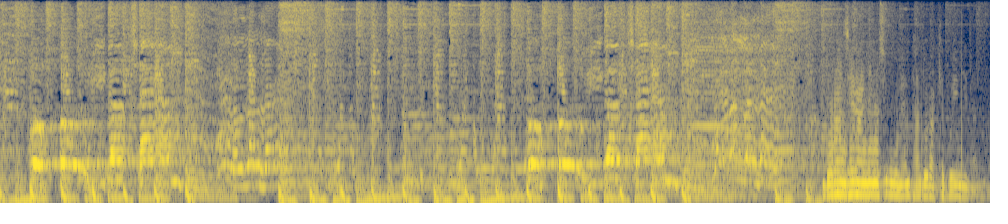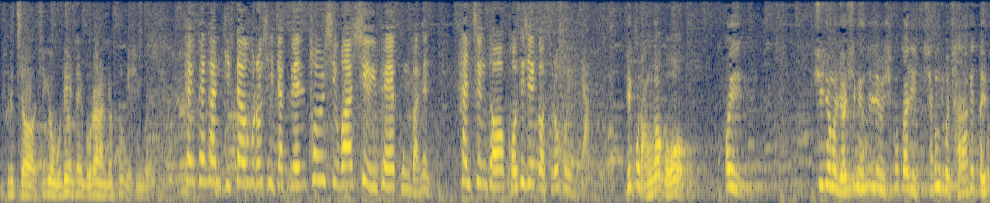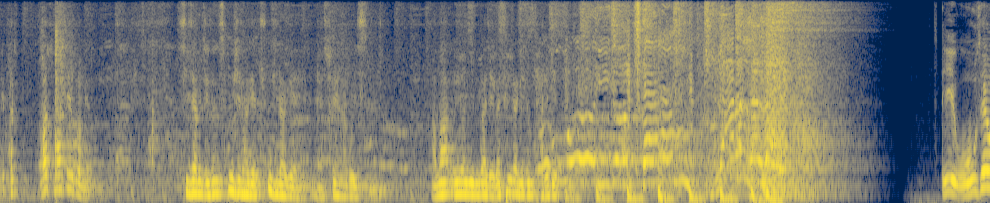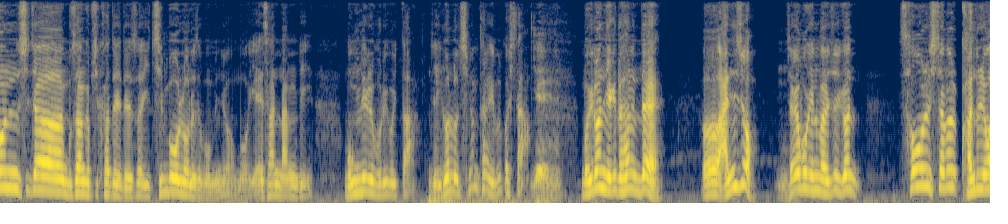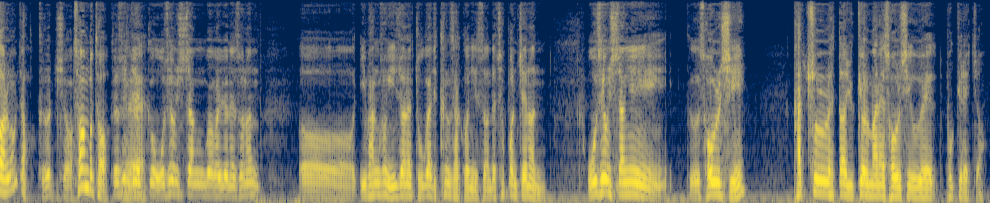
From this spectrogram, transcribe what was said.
노란색 안경을 쓰고 보면 다 노랗게 보입니다. 그렇죠. 지금 오세훈 시장이 노란 안경 쓰고 계신 거예요. 팽팽한 기싸움으로 시작된 서울시와 시의회 공방은 한층 더 거세질 것으로 보입니다. 대권 안 가고, 아이, 시정을 열심히 흔들리면 시고까지 책임지고 잘하겠다, 이렇게 발- 말씀하세요, 그러면. 시장직은 성실하게, 충실하게 예, 수행하고 있습니다. 아마 의원님과 제가 생각이 좀 다르겠죠. 이 오세훈 시장 무상급식 카드에 대해서 이 진보 언론에서 보면요, 뭐 예산 낭비, 목리를 부리고 있다. 이제 이걸로 치명타를 입을 것이다. 예. 뭐 이런 얘기를 하는데 어 아니죠. 제가 보기에는 말이죠. 이건 서울시장을 관두려고 하는 거죠. 그렇죠. 처음부터. 그래서 예. 이제 그 오세훈 시장과 관련해서는 어, 이 방송 이전에 두 가지 큰 사건이 있었는데 첫 번째는 오세훈 시장이 그 서울시 가출했다 6개월 만에 서울시 의회 복귀를 했죠.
